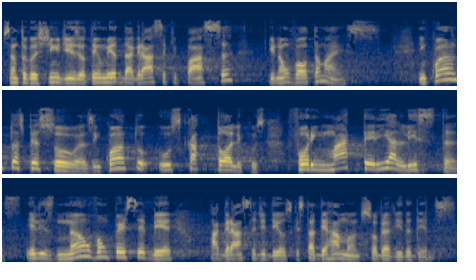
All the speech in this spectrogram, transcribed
Santo Agostinho diz: Eu tenho medo da graça que passa e não volta mais. Enquanto as pessoas, enquanto os católicos forem materialistas, eles não vão perceber a graça de Deus que está derramando sobre a vida deles.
